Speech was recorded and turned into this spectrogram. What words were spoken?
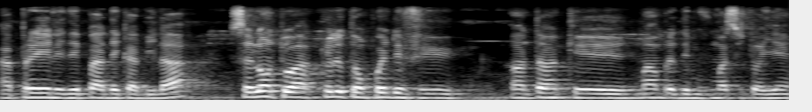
après le départ de Kabila. Selon toi, quel est ton point de vue en tant que membre des mouvements citoyens?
